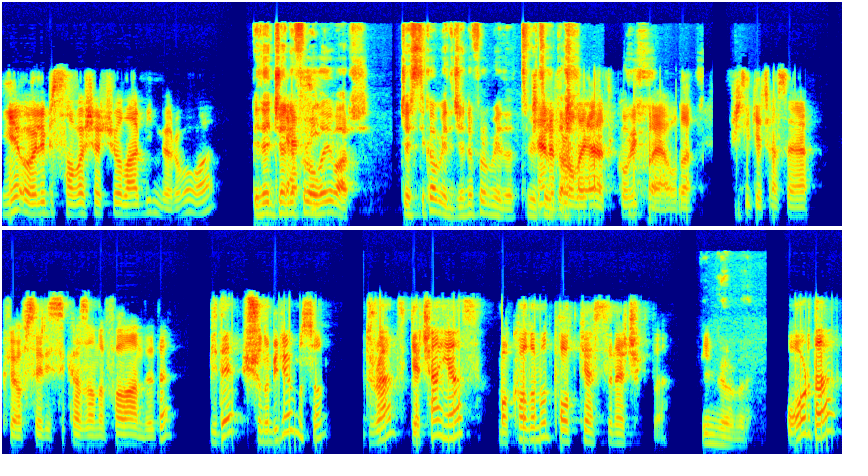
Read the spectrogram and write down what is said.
niye öyle bir savaş açıyorlar bilmiyorum ama Bir de Jennifer Yani- olayı var. Jessica mıydı? Jennifer mıydı Twitter'da? Jennifer olayı evet komik bayağı o da işte geçen sene playoff serisi kazandı falan dedi. Bir de şunu biliyor musun? Durant geçen yaz McCollum'un podcastine çıktı. Bilmiyorum ben. orada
